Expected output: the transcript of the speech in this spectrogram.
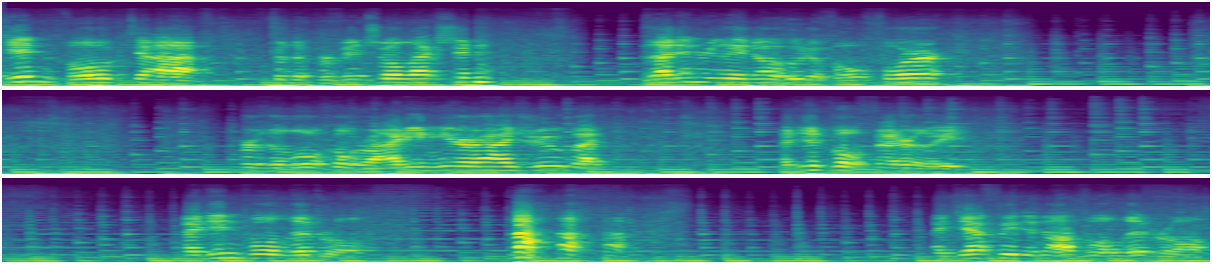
didn't vote uh, for the provincial election because I didn't really know who to vote for for the local riding here, Andrew, but I did vote federally. I didn't vote liberal. I definitely did not vote liberal.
